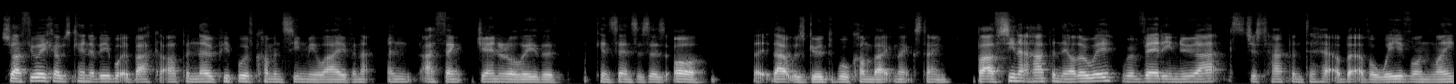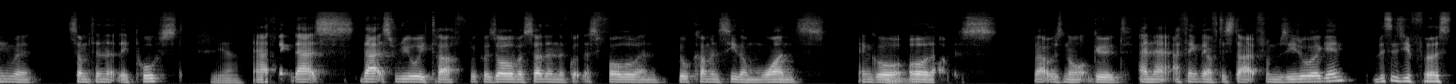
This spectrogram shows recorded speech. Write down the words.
so I feel like I was kind of able to back it up, and now people have come and seen me live, and I, and I think generally the consensus is, oh, that that was good. We'll come back next time. But I've seen it happen the other way, where very new acts just happen to hit a bit of a wave online with something that they post. Yeah. And I think that's that's really tough because all of a sudden they've got this following who'll come and see them once and go, Mm. oh, that was that was not good, and I think they have to start from zero again. This is your first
